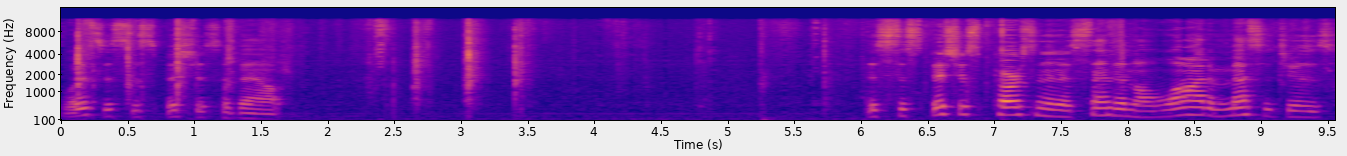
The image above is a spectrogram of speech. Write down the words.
What is this suspicious about? This suspicious person is sending a lot of messages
